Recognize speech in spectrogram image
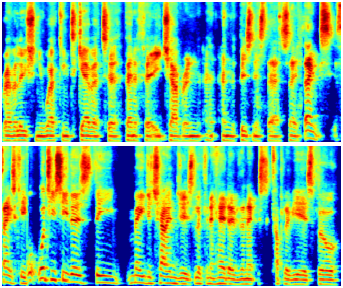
revolution. You're working together to benefit each other and and the business there. So thanks, thanks, Keith. What, what do you see as the major challenges looking ahead over the next couple of years for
